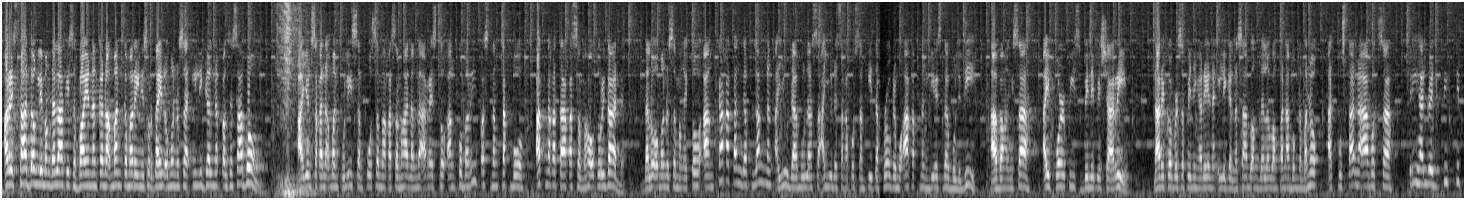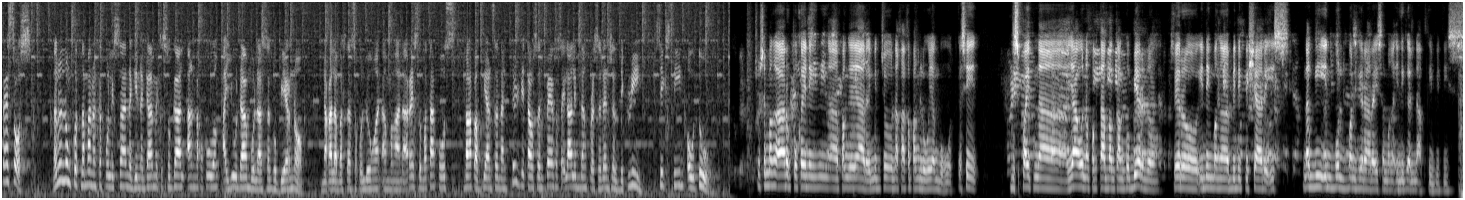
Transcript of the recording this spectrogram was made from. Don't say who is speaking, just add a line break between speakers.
Arestado ang limang lalaki sa bayan ng Kanaman, Camarines Sur dahil umano sa illegal na pagsasabong. Ayon sa Kanaman Police, sampu sa mga kasamahan ang naaresto ang kumaripas ng takbo at nakatakas sa mga otoridad. Dalawa umano sa mga ito ang kakatanggap lang ng ayuda mula sa Ayuda sa Kapos ng Kita program o akap ng DSWD, habang ang isa ay 4-piece beneficiary. Na-recover sa piningarian ng illegal na sabo ang dalawang panabong na manok at pusta na abot sa 350 pesos. Nalulungkot naman ang kapulisan na ginagamit sa sugal ang nakukuhang ayuda mula sa gobyerno. Nakalabas na sa kulungan ang mga naaresto matapos makapagpiyansa ng 30,000 pesos sa ilalim ng Presidential Decree 1602.
So sa mga araw po kayo ng ah, pangyayari, medyo nakakapangluyang buot. Kasi despite na yaon ng pagtabang kang gobyerno, pero ining mga beneficiary is nag involve man Hiraray sa mga illegal na activities.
